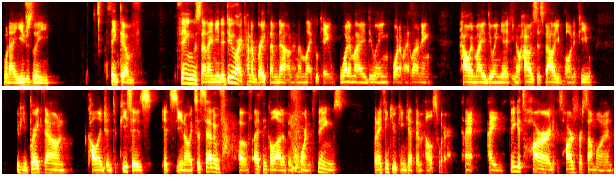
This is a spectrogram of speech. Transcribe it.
when I usually think of things that I need to do, I kind of break them down and I'm like, okay, what am I doing? What am I learning? How am I doing it? You know, how is this valuable? And if you if you break down college into pieces, it's you know it's a set of of I think a lot of important things but I think you can get them elsewhere. And I, I think it's hard. It's hard for someone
